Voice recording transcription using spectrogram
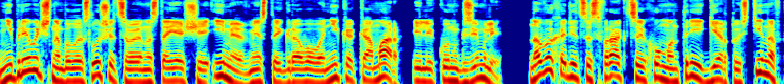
Непривычно было слышать свое настоящее имя вместо игрового ника Камар или Кунг Земли. Но выходец из фракции Хуман-3 Герт Устинов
